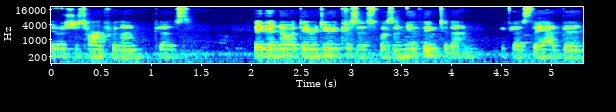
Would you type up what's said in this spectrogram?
It was just hard for them because they didn't know what they were doing because this was a new thing to them because they had been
